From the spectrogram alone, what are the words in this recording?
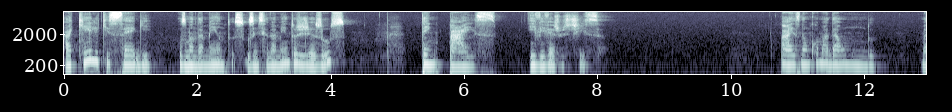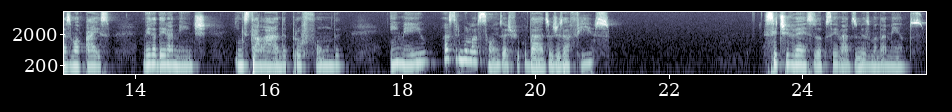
aquele que segue os mandamentos, os ensinamentos de Jesus, tem paz e vive a justiça. Paz não como a dá o mundo, mas uma paz verdadeiramente instalada, profunda, em meio às tribulações, às dificuldades, aos desafios. Se tivesses observado os meus mandamentos,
